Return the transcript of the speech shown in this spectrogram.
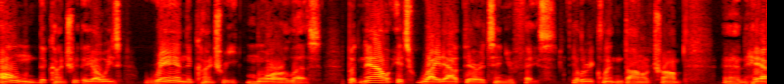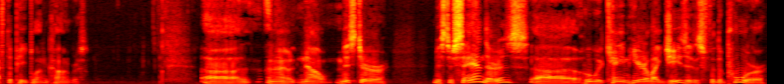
owned the country, they always ran the country, more or less. But now it's right out there, it's in your face. Hillary Clinton, Donald Trump, and half the people in Congress. Uh, now, Mr. Mr. Sanders, uh, who came here like Jesus for the poor,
